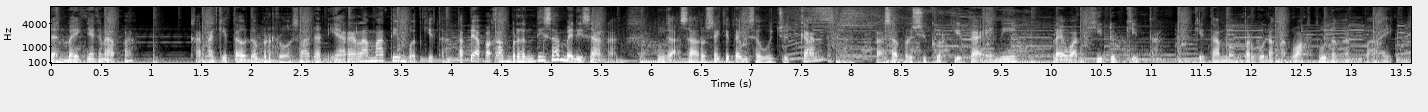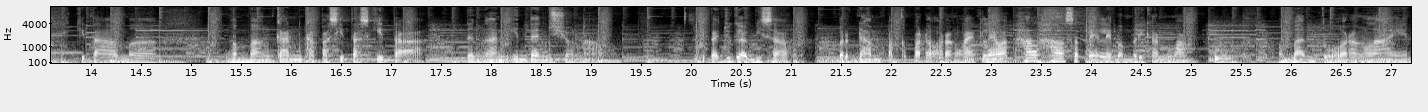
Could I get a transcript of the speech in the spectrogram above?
dan baiknya kenapa karena kita udah berdosa dan ia rela mati buat kita. Tapi apakah berhenti sampai di sana? Enggak, seharusnya kita bisa wujudkan rasa bersyukur kita ini lewat hidup kita. Kita mempergunakan waktu dengan baik. Kita mengembangkan kapasitas kita dengan intensional kita juga bisa berdampak kepada orang lain lewat hal-hal sepele, memberikan waktu, membantu orang lain,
